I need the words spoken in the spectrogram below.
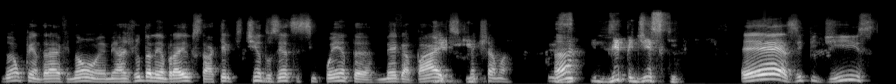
não, é o pendrive, não, é, me ajuda a lembrar aí, Gustavo, aquele que tinha 250 megabytes, Disque. como é que chama? Hã? Zip Disk. É, zip disk,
